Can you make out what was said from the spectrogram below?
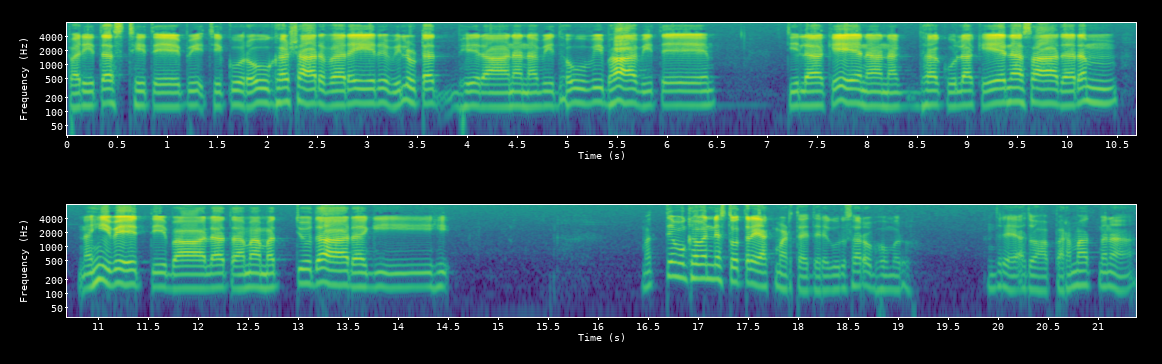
ಪರಿತಸ್ಥಿತೇಪಿ ಚಿಕುರೌಘಶಾರ್ವರೈರ್ವಿಲುಟದ್ಭಿರಾನನ ವಿಧೌ ವಿಭಾವಿತೆ ತಿಲಕೇನ ನಗ್ಧಕುಲಕೇನ ಸಾದರಂ ನಹಿ ವೇತ್ತಿ ಬಾಲತಮಮತ್ಯುದಾರಗೀಹಿ ಮತ್ತೆ ಮುಖವನ್ನೇ ಸ್ತೋತ್ರ ಯಾಕೆ ಮಾಡ್ತಾ ಇದ್ದಾರೆ ಗುರು ಸಾರ್ವಭೌಮರು? ಅಂದರೆ ಅದು ಆ ಪರಮಾತ್ಮನ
